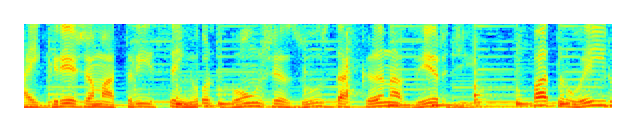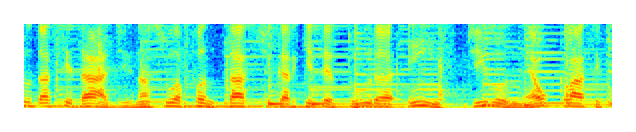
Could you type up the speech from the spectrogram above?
A Igreja Matriz Senhor Bom Jesus da Cana Verde, padroeiro da cidade na sua fantástica arquitetura em estilo neoclássico.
